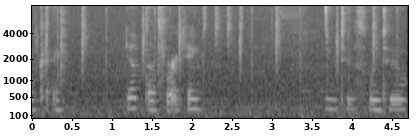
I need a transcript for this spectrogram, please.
Okay. Yep, that's working. Let me do this one too.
